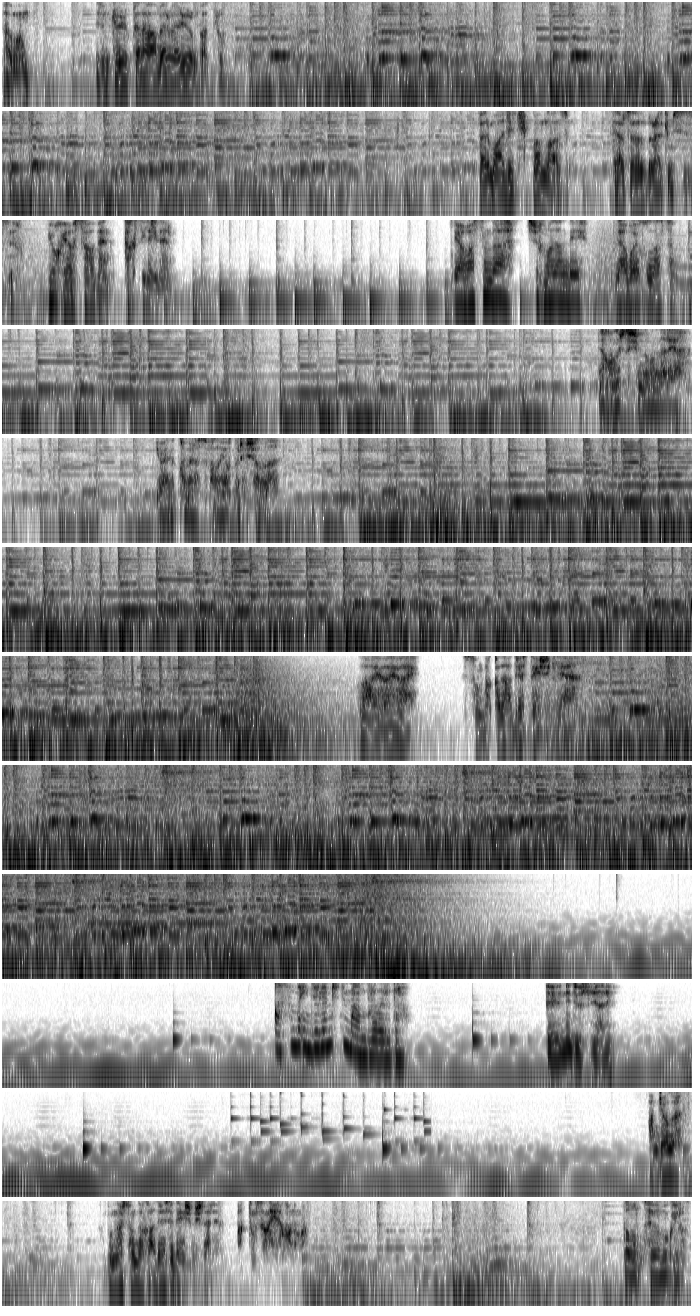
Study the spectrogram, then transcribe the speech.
Tamam. Bizim çocuklara haber veriyorum patron. Benim acil çıkmam lazım. İsterseniz bırakayım sizi. Yok ya sağ ol ben. Taksiyle giderim. Ya aslında çıkmadan bir lavaboyu kullansam. Ne konuştu şimdi bunlar ya? Güvenlik kamerası falan yoktur inşallah. Vay vay vay. Son dakikada adres değişikliği ha. Aslında incelemiştim ben buraları da. Ee, ne diyorsun yani? Amcaoğlu. Bunlar son dakika adresi değişmişler. Attım sana yeni konumu. Tamam hemen bakıyorum.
